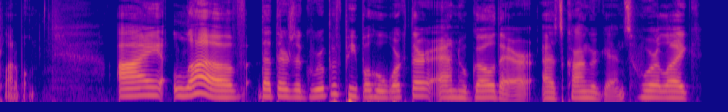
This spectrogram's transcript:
Applaudable. I love that there's a group of people who work there and who go there as congregants who are like,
